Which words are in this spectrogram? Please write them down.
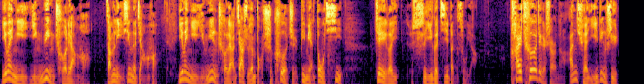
因为你营运车辆哈，咱们理性的讲哈，因为你营运车辆，驾驶员保持克制，避免斗气，这个是一个基本素养。开车这个事儿呢，安全一定是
